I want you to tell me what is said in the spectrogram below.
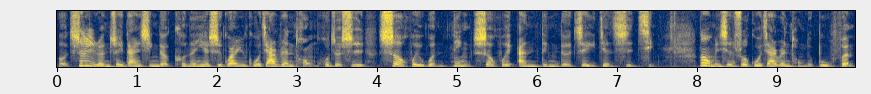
呃智利人最担心的可能也是关于国家认同或者是社会稳定、社会安定的这一件事情。那我们先说国家认同的部分。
